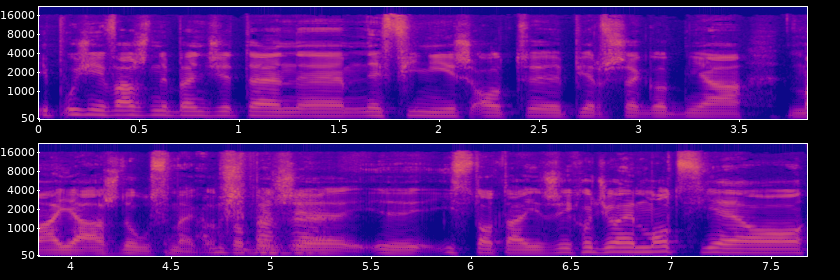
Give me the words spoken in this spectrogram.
i później ważny będzie ten e, finish od e, pierwszego dnia maja aż do ósmego. To będzie że... istota, jeżeli chodzi o emocje, o,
